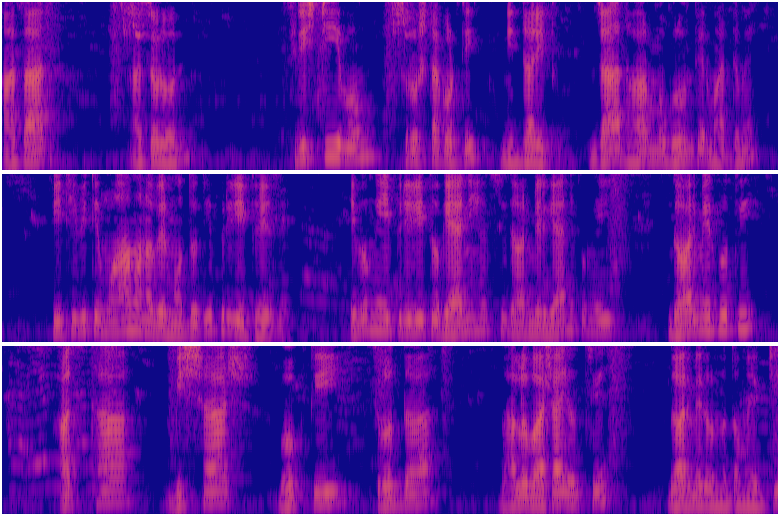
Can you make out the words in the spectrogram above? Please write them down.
আচার, আচরণ, সৃষ্টি এবং স্রষ্টা কর্তৃক নির্ধারিত, যা ধর্মগ্রন্থের মাধ্যমে পৃথিবীতে মহামানবের মধ্য দিয়ে প্রেরিত হয়েছে। এবং এই প্রেরিত জ্ঞানই হচ্ছে ধর্মের জ্ঞান এবং এই ধর্মের প্রতি আস্থা, বিশ্বাস, ভক্তি, শ্রদ্ধা, ভালোবাসাই হচ্ছে ধর্মের অন্যতম একটি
